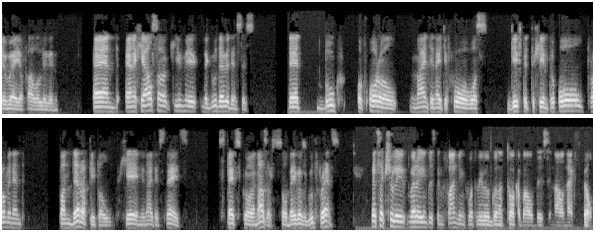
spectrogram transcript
the way of our living. And and he also gave me the good evidences that book of Orwell 1984 was gifted to him to all prominent Bandera people here in the United States Stetsko and others. So they were good friends. That's actually very interesting finding what we were going to talk about this in our next film.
